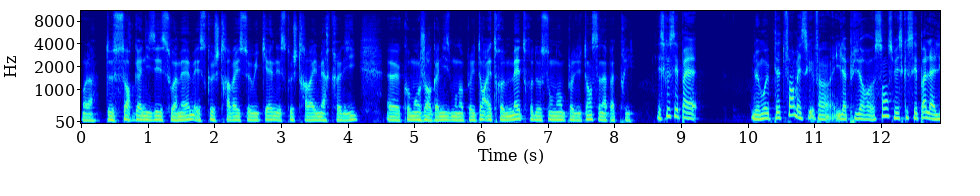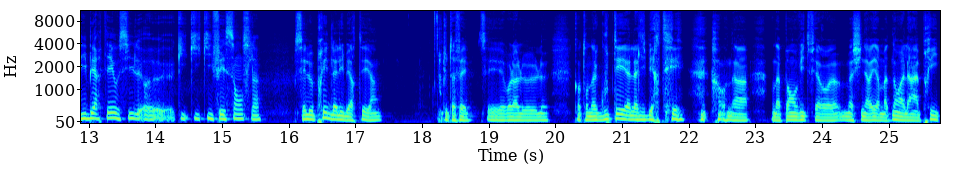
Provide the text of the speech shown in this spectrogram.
Voilà, de s'organiser soi-même. Est-ce que je travaille ce week-end? Est-ce que je travaille mercredi? Euh, Comment j'organise mon emploi du temps? Être maître de son emploi du temps, ça n'a pas de prix. Est-ce que c'est pas le mot est peut-être fort, mais est-ce que, enfin, il a plusieurs sens, mais est-ce que c'est pas la liberté aussi euh, qui, qui, qui, fait sens là? C'est le prix de la liberté. Hein. Tout à fait. C'est voilà le, le, quand on a goûté à la liberté, on a on n'a pas envie de faire euh, machine arrière. Maintenant, elle a un prix.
